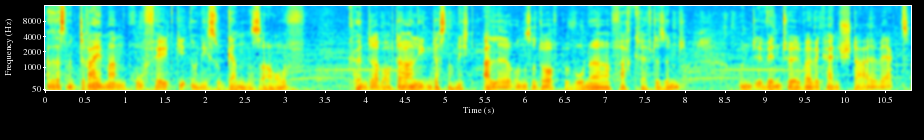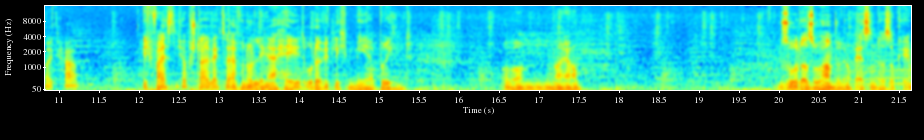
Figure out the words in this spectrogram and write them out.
Also das mit drei Mann pro Feld geht noch nicht so ganz auf. Könnte aber auch daran liegen, dass noch nicht alle unsere Dorfbewohner Fachkräfte sind. Und eventuell, weil wir kein Stahlwerkzeug haben. Ich weiß nicht, ob Stahlwerkzeug einfach nur länger hält oder wirklich mehr bringt. Aber naja. So oder so haben wir genug Essen, das ist okay.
